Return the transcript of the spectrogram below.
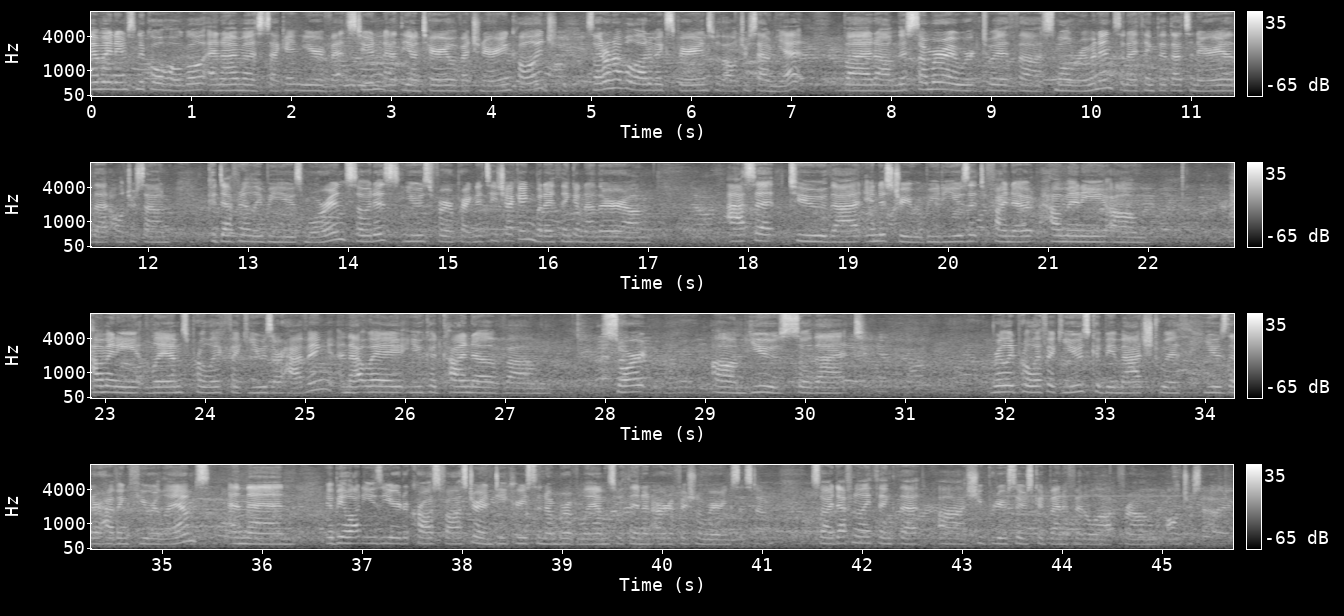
Hi, my name's Nicole Hogle, and I'm a second year vet student at the Ontario Veterinarian College. So I don't have a lot of experience with ultrasound yet, but um, this summer I worked with uh, small ruminants, and I think that that's an area that ultrasound could definitely be used more in. So it is used for pregnancy checking, but I think another um, asset to that industry would be to use it to find out how many um, how many lambs prolific ewes are having, and that way you could kind of um, sort um, so that really prolific ewes could be matched with ewes that are having fewer lambs, and then it'd be a lot easier to cross foster and decrease the number of lambs within an artificial rearing system. So I definitely think that uh, sheep producers could benefit a lot from ultrasound.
